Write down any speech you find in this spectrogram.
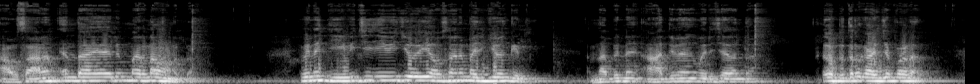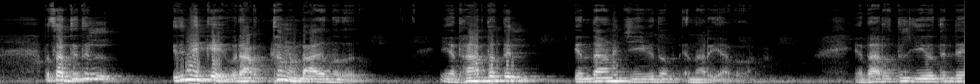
അവസാനം എന്തായാലും മരണമാണല്ലോ. പിന്നെ ജീവിച്ച് ജീവിച്ച് പോയി അവസാനം മരിക്കുമെങ്കിൽ എന്നാൽ പിന്നെ ആദ്യമേ അങ്ങ് മരിച്ചാൽ എന്താ ഓരോരുത്തരുടെ കാഴ്ചപ്പാടാണ് അപ്പം സത്യത്തിൽ ഇതിനൊക്കെ ഒരർത്ഥമുണ്ടാകുന്നത് യഥാർത്ഥത്തിൽ എന്താണ് ജീവിതം എന്നറിയാത്തതാണ്. യഥാർത്ഥത്തിൽ ജീവിതത്തിന്റെ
